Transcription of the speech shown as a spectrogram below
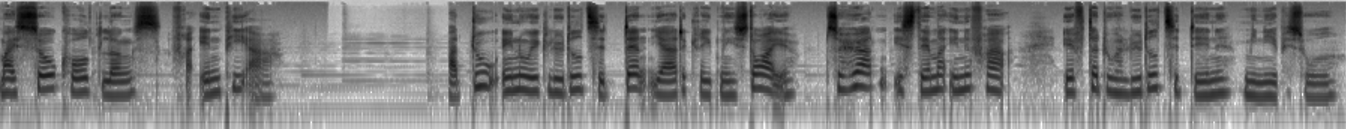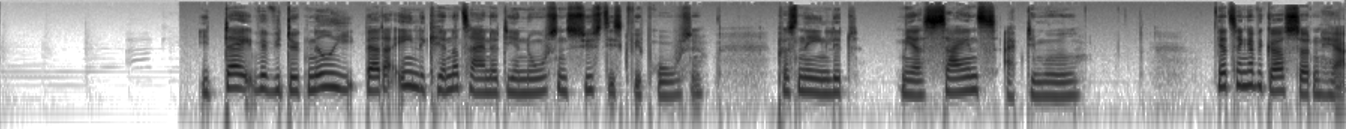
My So-Called Lungs fra NPR. Har du endnu ikke lyttet til den hjertegribende historie, så hør den i Stemmer Indefra, efter du har lyttet til denne mini-episode. I dag vil vi dykke ned i, hvad der egentlig kendetegner diagnosen cystisk fibrose, på sådan en lidt mere science-agtig måde. Jeg tænker, vi gør sådan her.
